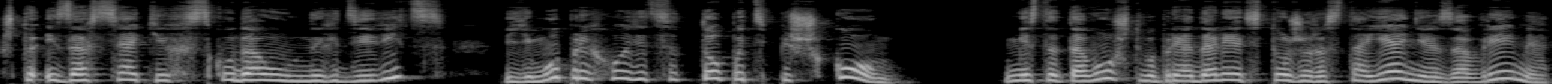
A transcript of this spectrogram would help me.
что из-за всяких скудоумных девиц ему приходится топать пешком, вместо того, чтобы преодолеть то же расстояние за время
